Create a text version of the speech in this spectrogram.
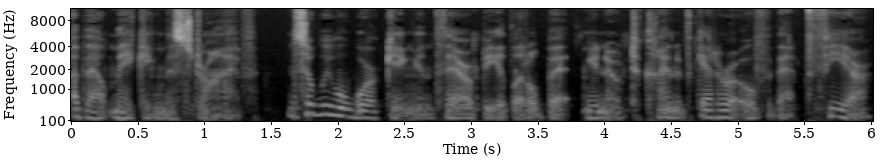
about making this drive. And so we were working in therapy a little bit, you know, to kind of get her over that fear.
